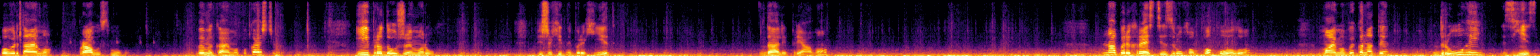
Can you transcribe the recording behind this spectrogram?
повертаємо в праву смугу. Вимикаємо показчик і продовжуємо рух. Пішохідний перехід. Далі прямо. На перехресті з рухом по колу маємо виконати другий з'їзд.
